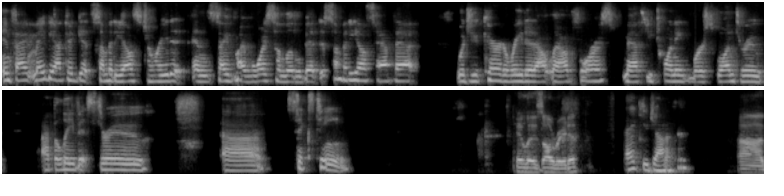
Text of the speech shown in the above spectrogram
In fact, maybe I could get somebody else to read it and save my voice a little bit. Does somebody else have that? Would you care to read it out loud for us? Matthew 20, verse 1 through, I believe it's through uh, 16. Hey, Liz, I'll read it. Thank you, Jonathan. Uh,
